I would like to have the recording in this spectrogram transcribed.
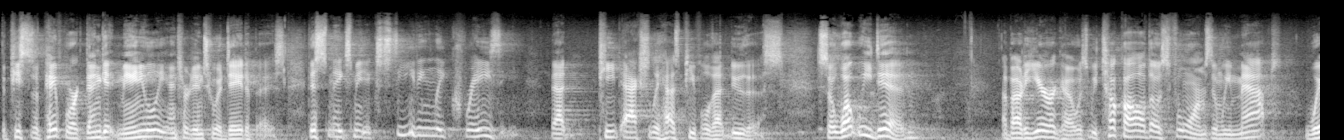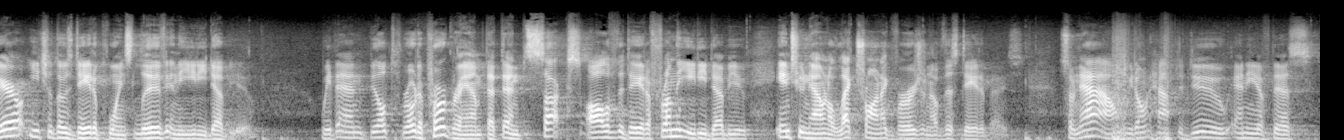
The pieces of paperwork then get manually entered into a database. This makes me exceedingly crazy that Pete actually has people that do this. So, what we did about a year ago was we took all of those forms and we mapped where each of those data points live in the EDW. We then built, wrote a program that then sucks all of the data from the EDW into now an electronic version of this database. So now we don't have to do any of this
